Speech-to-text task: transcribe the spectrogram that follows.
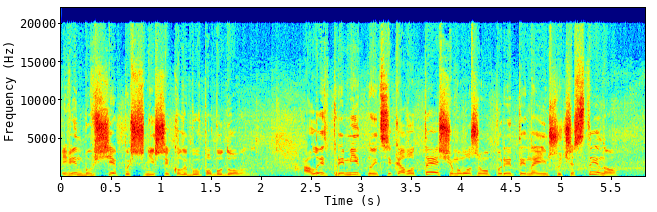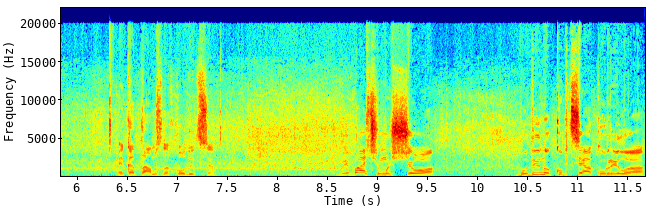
І він був ще пишніший, коли був побудований. Але примітно і цікаво те, що ми можемо перейти на іншу частину, яка там знаходиться. Ми бачимо, що Будинок купця Курила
